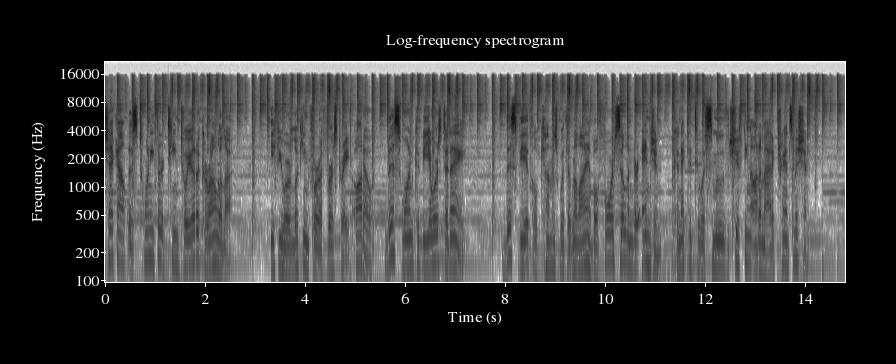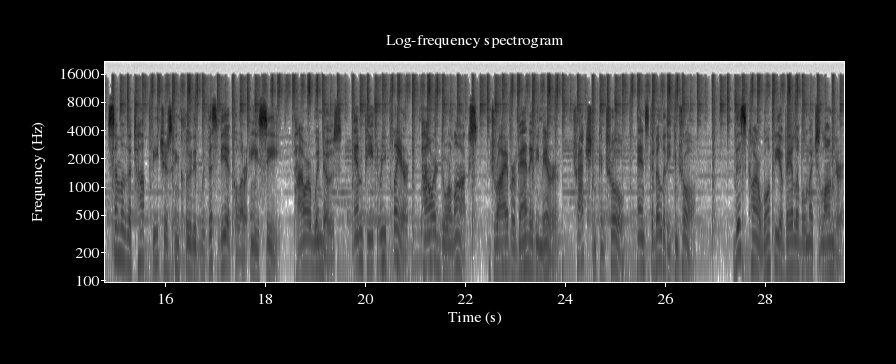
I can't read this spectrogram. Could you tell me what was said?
Check out this 2013 Toyota Corolla. If you are looking for a first-rate auto, this one could be yours today. This vehicle comes with a reliable four-cylinder engine, connected to a smooth shifting automatic transmission. Some of the top features included with this vehicle are AC, power windows, MP3 player, power door locks, driver vanity mirror, traction control, and stability control. This car won't be available much longer.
